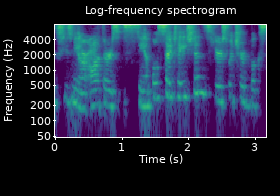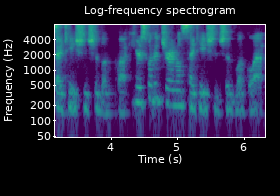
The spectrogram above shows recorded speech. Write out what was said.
excuse me, our authors sample citations. Here's what your book citation should look like. Here's what a journal citation should look like.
